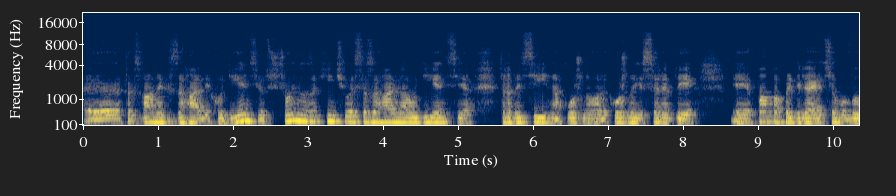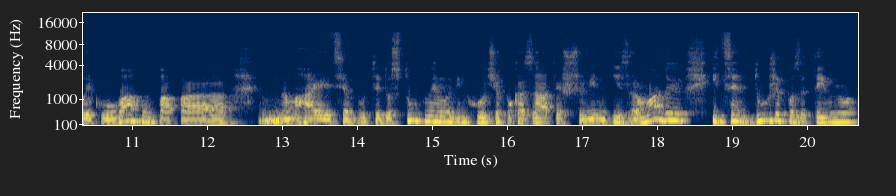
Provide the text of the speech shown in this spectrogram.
е, так званих загальних аудієнцій. От щойно закінчилася загальна аудієнція традиційна кожного, кожної середи. Е, Папа приділяє цьому велику увагу. Папа намагається бути доступним. Він хоче показати, що він із громадою, і це дуже позитивно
